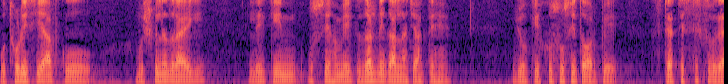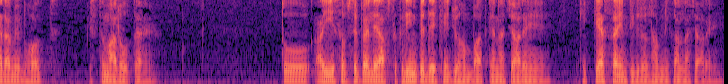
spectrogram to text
وہ تھوڑی سی آپ کو مشکل نظر آئے گی لیکن اس سے ہم ایک رزلٹ نکالنا چاہتے ہیں جو کہ خصوصی طور پہ اسٹیٹسٹکس وغیرہ میں بہت استعمال ہوتا ہے تو آئیے سب سے پہلے آپ اسکرین پہ دیکھیں جو ہم بات کہنا چاہ رہے ہیں کہ کیسا انٹیگرل ہم نکالنا چاہ رہے ہیں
